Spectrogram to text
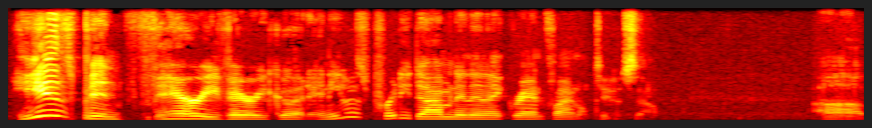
He has been very, very good, and he was pretty dominant in that grand final too. So, a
